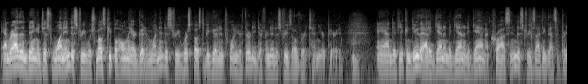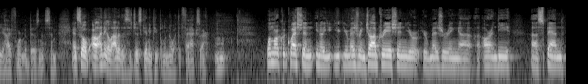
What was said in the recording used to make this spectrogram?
And rather than being in just one industry, which most people only are good in one industry, we're supposed to be good in 20 or 30 different industries over a 10 year period. Mm-hmm. And if you can do that again and again and again across industries, I think that's a pretty high form of business. And, and so uh, I think a lot of this is just getting people to know what the facts are. Mm-hmm. One more quick question. You know, you, are measuring job creation, you're, you're measuring uh, R&D uh, spend.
